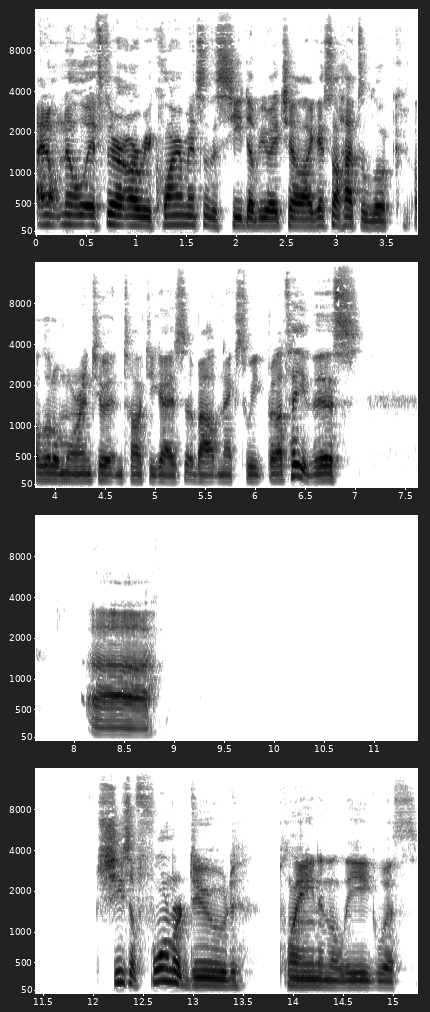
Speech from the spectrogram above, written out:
I don't know if there are requirements of the CWHL. I guess I'll have to look a little more into it and talk to you guys about next week. But I'll tell you this: uh, she's a former dude playing in the league with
